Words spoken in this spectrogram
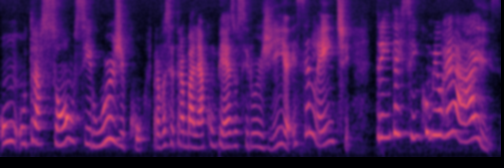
Um ultrassom cirúrgico para você trabalhar com piezocirurgia, excelente, 35 mil reais.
